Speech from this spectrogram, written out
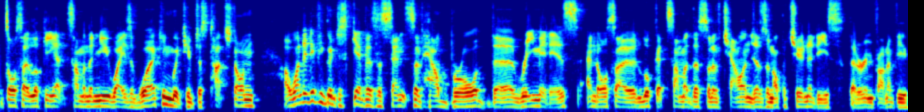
It's also looking at some of the new ways of working, which you've just touched on. I wondered if you could just give us a sense of how broad the remit is and also look at some of the sort of challenges and opportunities that are in front of you.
